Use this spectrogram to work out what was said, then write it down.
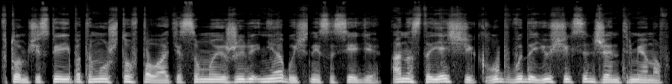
в том числе и потому, что в палате со мной жили не обычные соседи, а настоящий клуб выдающихся джентльменов.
